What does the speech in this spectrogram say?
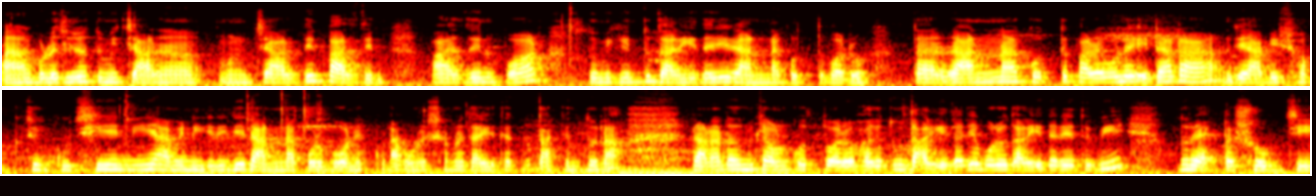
আর বলেছিল তুমি চার চার দিন, পাঁচ দিন পাঁচ দিন পর তুমি কিন্তু দাঁড়িয়ে দাঁড়িয়ে রান্না করতে পারো। তা রান্না করতে পারে বলে এটা না যে আমি সব কিছু গুছিয়ে নিয়ে আমি নিজে নিজেই রান্না করব, অনেকক্ষণ আগুনের সামনে দাঁড়িয়ে থাকব তা কিন্তু না। রান্নাটা তুমি কেমন করতে পারো? হয়তো তুমি দাঁড়িয়ে দাঁড়িয়ে বলো, দাঁড়িয়ে দাঁড়িয়ে তুমি ধরো একটা সবজি,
